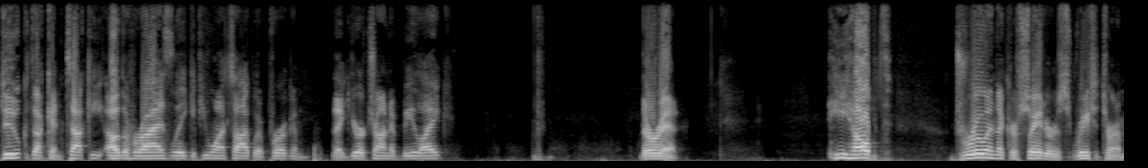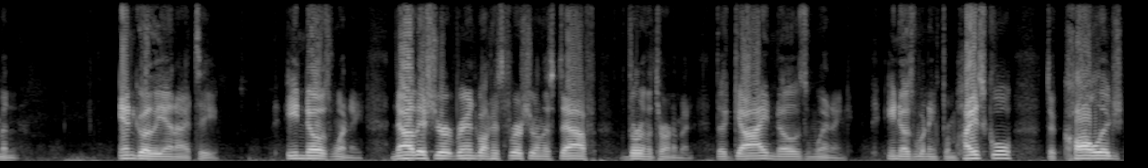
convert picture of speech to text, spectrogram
Duke, the Kentucky of the Horizon League. If you want to talk about a program that you're trying to be like, they're in. He helped Drew and the Crusaders reach the tournament and go to the NIT. He knows winning. Now this year Vanderbilt, his first year on the staff, they're in the tournament. The guy knows winning. He knows winning from high school to college,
